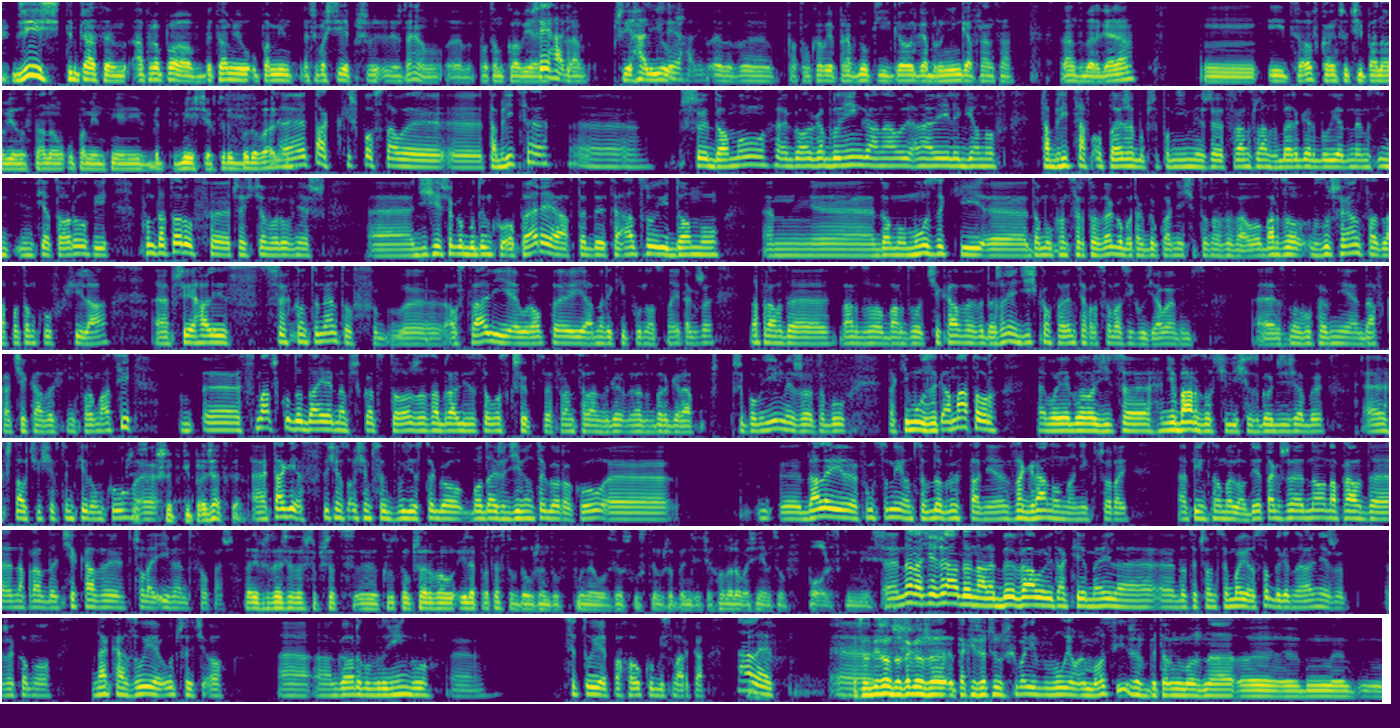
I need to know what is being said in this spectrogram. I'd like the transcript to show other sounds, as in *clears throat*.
Dziś tymczasem, a propos, w Bytomiu upamięt... znaczy właściwie przyjeżdżają e, potomkowie... Przyjechali. Przyjechali już. Przyjechali. e, e, Potomkowie prawnuki Georga Bruninga, Franza Landsbergera. Mm, I co? W końcu ci panowie zostaną upamiętnieni w, w mieście, w którym budowali? E, tak, już powstały e, tablice e, przy domu e, Georga Bruninga na, na Alei Legionów. Tablica w operze, bo przypomnijmy, że Franz Landsberger był jednym z in, inicjatorów i fundatorów e, częściowo również e, dzisiejszego budynku opery, a wtedy teatru i domu, domu muzyki, e, domu koncertowego, bo tak dokładnie się to nazywało. Bardzo wzruszająca dla potomków chwila. E, Przyjechali z trzech kontynentów, e, Australii, Europy i Ameryki Północnej, także naprawdę bardzo, bardzo ciekawe wydarzenie. Dziś konferencja prasowa z ich udziałem, więc e, znowu pewnie dawka ciekawych informacji. E, Smaczku dodaje na przykład to, że zabrali ze sobą skrzypce Franza Landsbergera. Przy- Przypomnijmy, że to był taki muzyk amator, e, bo jego rodzice nie bardzo chcieli się zgodzić, aby e, kształcił się w tym kierunku. Przez E, skrzypki pradziadka. E, tak jest, z 1820 bodajże 9 roku. Dalej funkcjonujące w dobrym stanie. Zagrano na nich wczoraj piękną melodię, także no naprawdę, naprawdę ciekawy wczoraj event w operze. Panie prezydencie, jeszcze przed y, krótką przerwą, ile protestów do urzędów wpłynęło w związku z tym, że będziecie honorować Niemców w polskim mieście? E, na razie żaden, ale bywały takie maile e, dotyczące mojej osoby generalnie, że rzekomo nakazuje uczyć o, e, o Georgu Bruningu. E, cytuję pachołku Bismarka, ale... e, Znaczy zmierzam do tego, że takie rzeczy już chyba nie wywołują emocji, że w Bytomiu można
